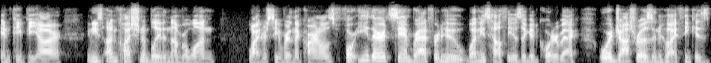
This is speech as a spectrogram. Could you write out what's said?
in PPR. And he's unquestionably the number one wide receiver in the Cardinals for either Sam Bradford, who, when he's healthy, is a good quarterback, or Josh Rosen, who I think is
